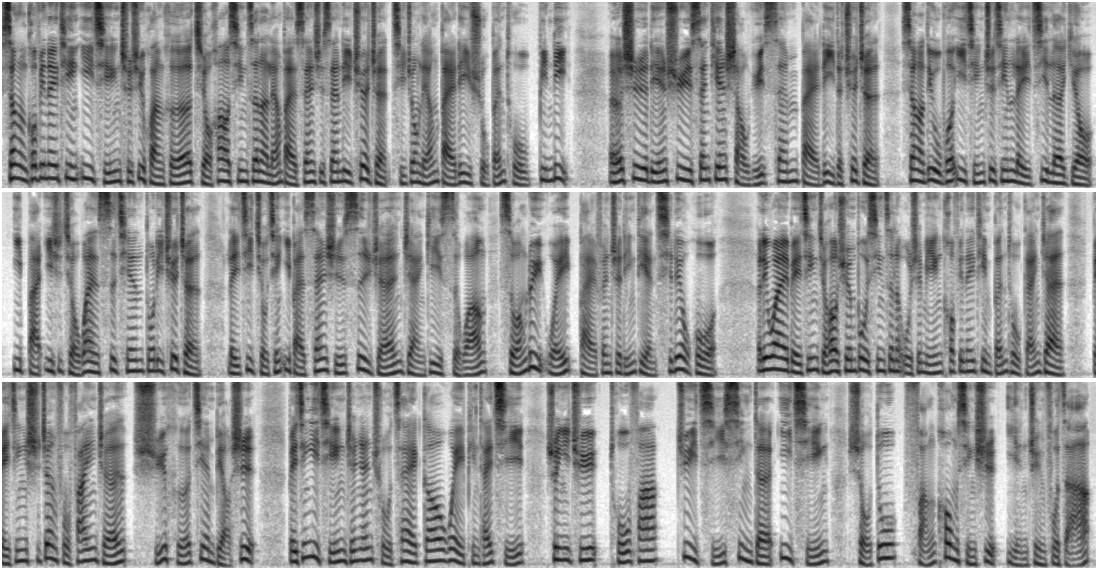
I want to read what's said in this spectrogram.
香港 COVID-19 疫情持续缓和，九号新增了两百三十三例确诊，其中两百例属本土病例，而是连续三天少于三百例的确诊。香港第五波疫情至今累计了有一百一十九万四千多例确诊，累计九千一百三十四人染疫死亡，死亡率为百分之零点七六五。另外，北京九号宣布新增了五十名 COVID-19 本土感染。北京市政府发言人徐和建表示，北京疫情仍然处在高位平台期，顺义区突发聚集性的疫情，首都防控形势严峻复杂。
